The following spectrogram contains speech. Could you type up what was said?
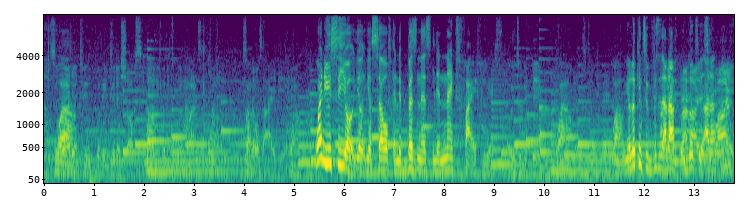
Good for the body. So why Wow. don't you put it into the shops for Wow. anybody to go and buy something? Wow. So Wow. that was the idea. Wow. Where do you see your, your, yourself and the business in the next five years? Oh, it will be big. Wow. Yeah, it's gonna be big. Wow. You're looking to visit I other, mean, go to other. flying,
